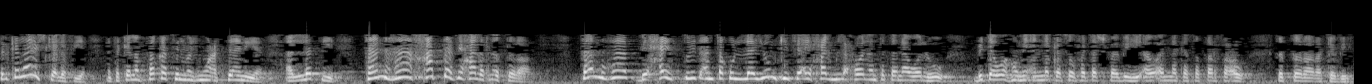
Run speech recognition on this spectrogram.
تلك لا إشكال فيها نتكلم فقط في المجموعة الثانية التي تنهى حتى في حالة الاضطرار. تنهى بحيث تريد أن تقول لا يمكن في أي حال من الأحوال أن تتناوله بتوهم أنك سوف تشفى به أو أنك سترفع اضطرارك به.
